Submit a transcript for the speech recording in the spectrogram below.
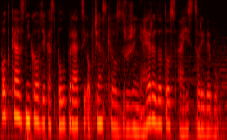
Podcast vznikol vďaka spolupráci občianskeho združenia Herodotos a History Webu.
